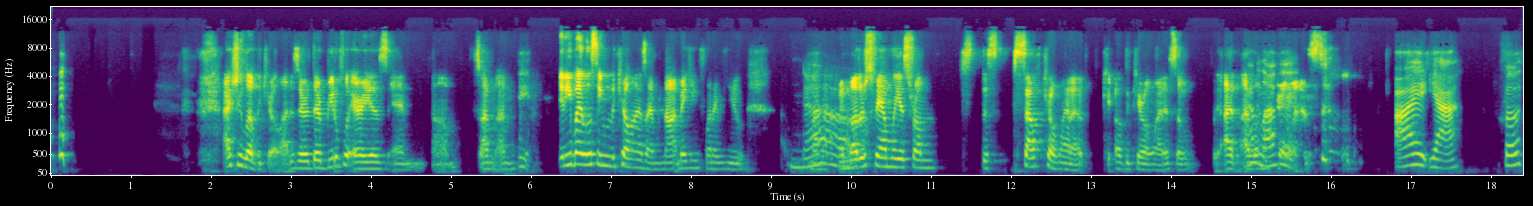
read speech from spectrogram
I actually love the Carolinas. They're they're beautiful areas, and um, so I'm, I'm anybody listening to the Carolinas, I'm not making fun of you. No, my, my mother's family is from the South Carolina of the Carolinas, so I, I, I love, love it. I yeah, both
